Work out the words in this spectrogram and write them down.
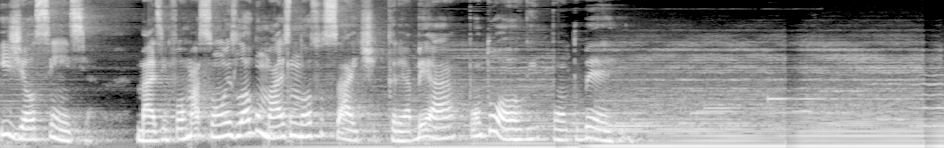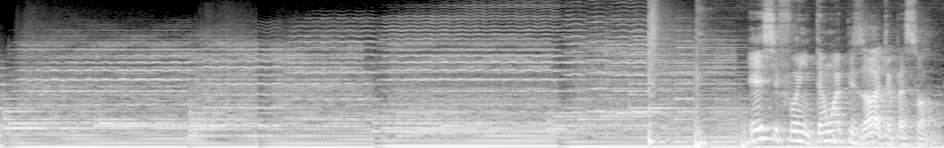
e geociência. Mais informações logo mais no nosso site creaba.org.br. Esse foi então o episódio, pessoal.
